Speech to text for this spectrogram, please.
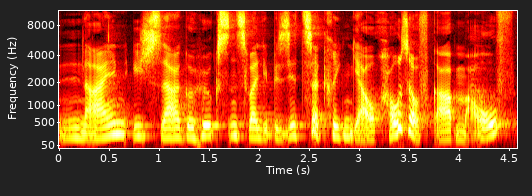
Nein, ich sage höchstens, weil die Besitzer kriegen ja auch Hausaufgaben auf.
